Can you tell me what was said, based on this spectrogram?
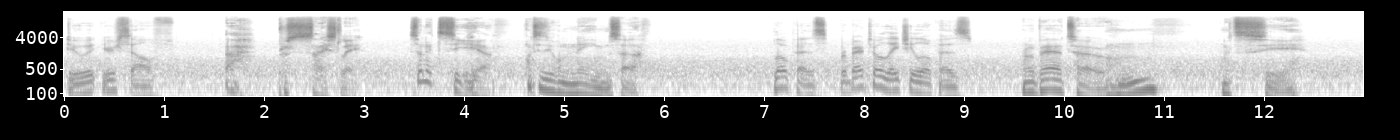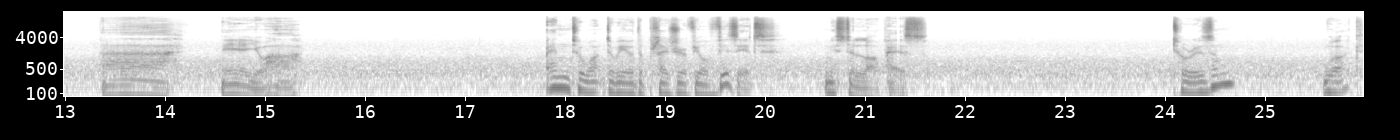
Do it yourself. Ah, precisely. So let's see here. What is your name, sir? Lopes. Roberto Leite Lopes. Roberto, hmm? Let's see. Ah, here you are. And to what do we owe the pleasure of your visit, Mr. Lopes? Tourism? Work?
